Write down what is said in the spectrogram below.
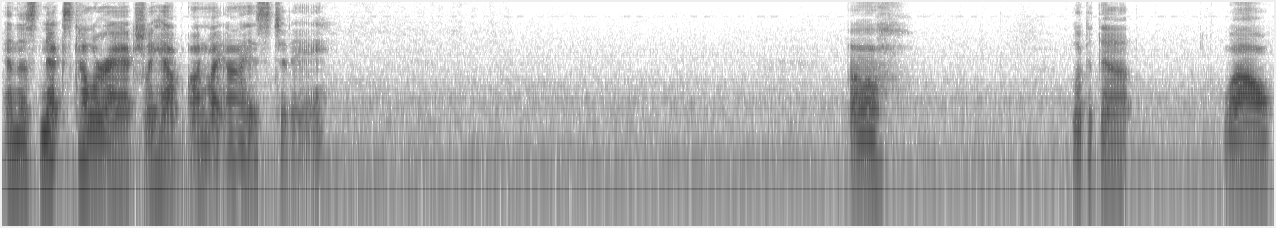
And this next color I actually have on my eyes today. Oh, look at that. Wow.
